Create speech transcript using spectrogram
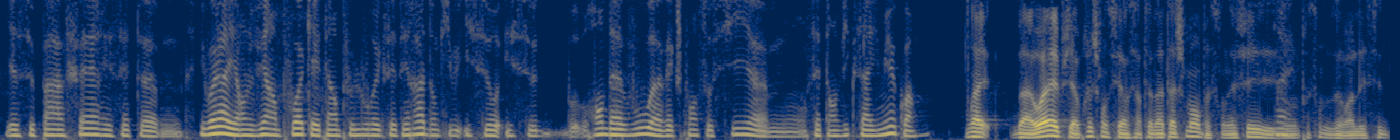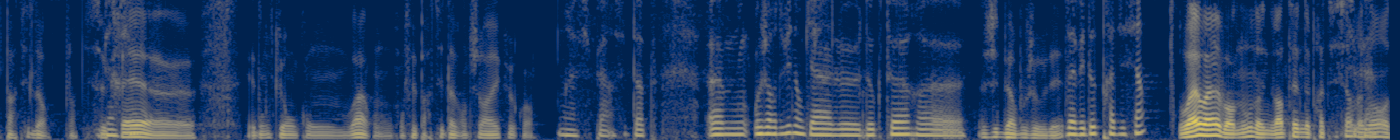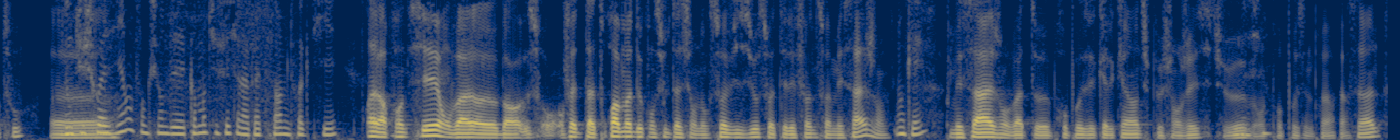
il y a ce pas à faire et cette. euh, et voilà, et enlever un poids qui a été un peu lourd, etc. Donc, ils, ils se, ils se rendent à vous avec, je pense aussi, euh, cette envie que ça aille mieux, quoi. Ouais, bah ouais, et puis après, je pense qu'il y a un certain attachement parce qu'en effet, ils Ouais. ont l'impression de nous avoir laissé une partie de leur, leur petit secret, euh, et donc qu'on qu'on- voilà, fait partie de l'aventure avec eux, quoi. Ouais, super, c'est top. Euh, Aujourd'hui, donc, il y a le docteur. euh, Gilbert Bougeaudé. Vous avez d'autres praticiens? Ouais, ouais, bon, nous, on a une vingtaine de praticiens Super. maintenant en tout. Donc, tu Euh, choisis en fonction des. Comment tu fais sur la plateforme une fois que tu y es? Alors, quand tu y es, on va. euh, bah, en fait, tu as trois modes de consultation. Donc, soit visio, soit téléphone, soit message. Ok. Message, on va te proposer quelqu'un, tu peux changer si tu veux, mais on te propose une première personne.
